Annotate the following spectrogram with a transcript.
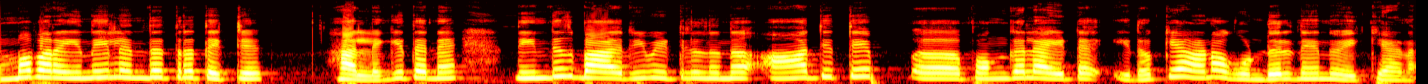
അമ്മ പറയുന്നതിൽ എന്തെത്ര തെറ്റ്? അല്ലെങ്കിൽ തന്നെ നിന്റെ ഭാര്യ വീട്ടിൽ നിന്ന് ആദ്യത്തെ പൊങ്കലായിട്ട് ഇതൊക്കെയാണോ കൊണ്ടുവരുന്നതെന്ന് ചോദിക്കുകയാണ്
